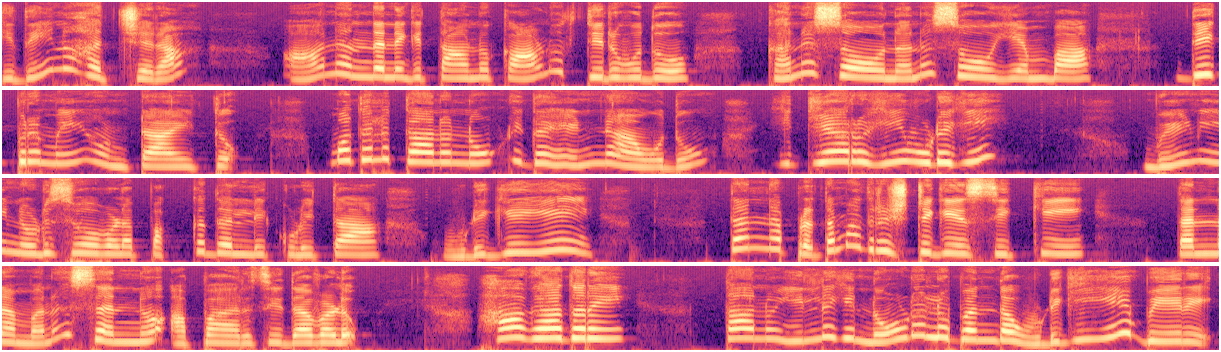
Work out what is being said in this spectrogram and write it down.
ಇದೇನು ಹಚ್ಚರ ಆನಂದನಿಗೆ ತಾನು ಕಾಣುತ್ತಿರುವುದು ಕನಸೋ ನನಸೋ ಎಂಬ ದಿಗ್ಭ್ರಮೆ ಉಂಟಾಯಿತು. ಮೊದಲು ತಾನು ನೋಡಿದ ಹೆಣ್ಣಾವುದು ಇದ್ಯಾರು ಈ ಹುಡುಗಿ? ವೀಣಿ ನುಡಿಸುವವಳ ಪಕ್ಕದಲ್ಲಿ ಕುಳಿತ ಹುಡುಗಿಯೇ, ತನ್ನ ಪ್ರಥಮ ದೃಷ್ಟಿಗೆ ಸಿಕ್ಕಿ ತನ್ನ ಮನಸ್ಸನ್ನು ಅಪಹರಿಸಿದವಳು. ಹಾಗಾದರೆ ತಾನು ಇಲ್ಲಿಗೆ ನೋಡಲು ಬಂದ ಹುಡುಗಿಯೇ ಬೇರೆ?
